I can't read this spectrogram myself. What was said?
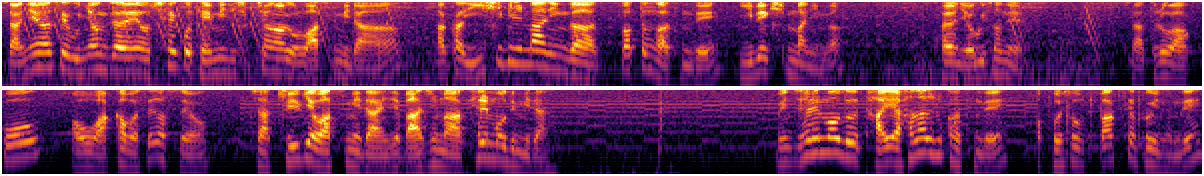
자 안녕하세요 운영자예요. 최고 데미지 측정하러 왔습니다. 아까 21만인가 떴던 것 같은데? 210만인가? 과연 여기서는? 자 들어갔고 어우 아까보다 세졌어요. 자 길게 왔습니다. 이제 마지막 헬모드입니다 왠지 헬모드 다이아 하나 줄 것 같은데? 어, 벌써부터 빡세 보이는데?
